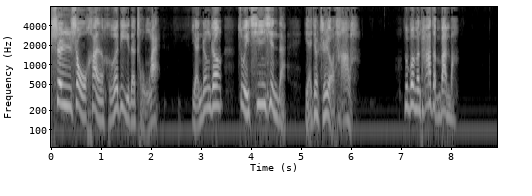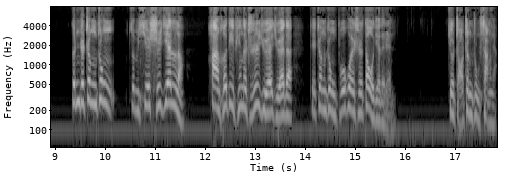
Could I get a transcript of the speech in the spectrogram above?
深受汉和帝的宠爱，眼睁睁最亲信的也就只有他了。那问问他怎么办吧？跟着郑重这么些时间了，汉和帝凭的直觉觉得这郑重不会是窦家的人。就找郑重商量，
